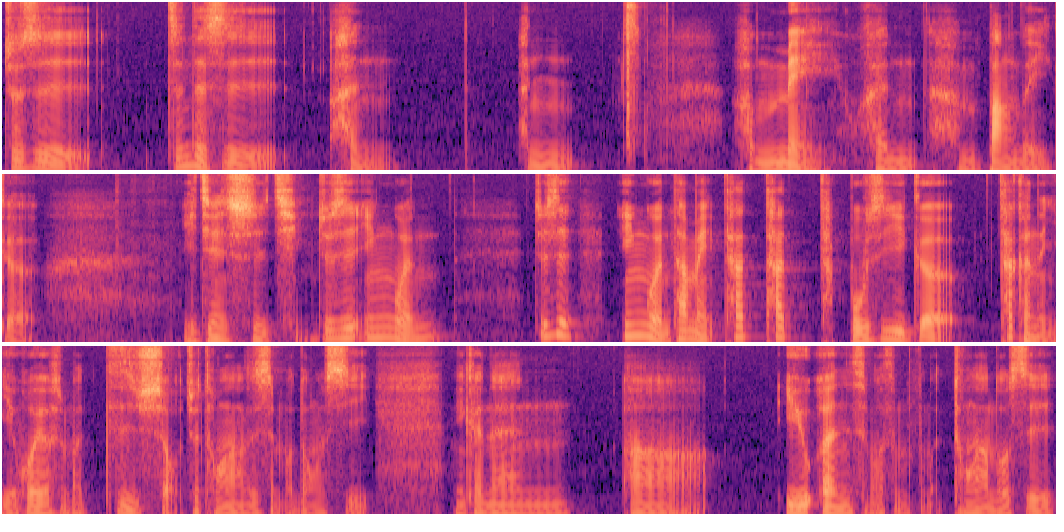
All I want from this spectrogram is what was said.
就是真的是很很很美、很很棒的一个一件事情。就是英文，就是英文，它每它它它不是一个，它可能也会有什么字首，就通常是什么东西，你可能啊，U N 什么什么什么，通常都是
